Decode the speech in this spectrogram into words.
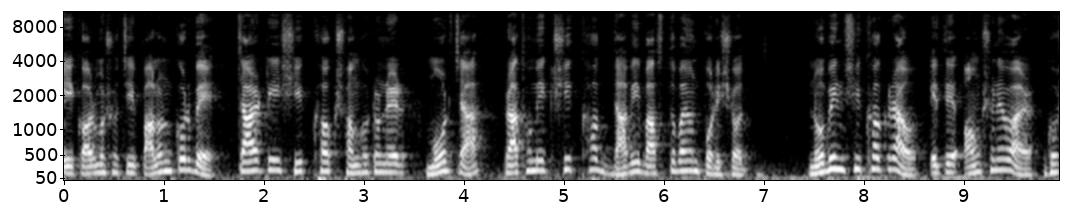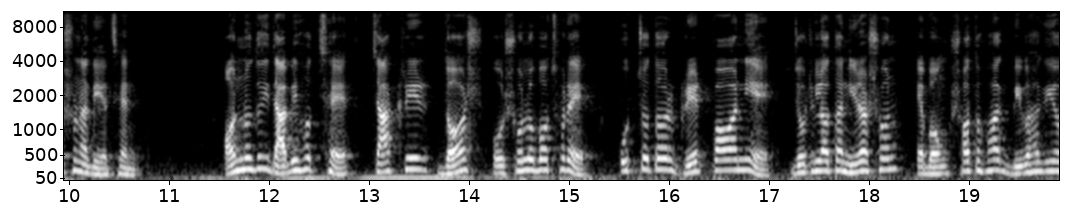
এই কর্মসূচি পালন করবে চারটি শিক্ষক সংগঠনের মোর্চা, প্রাথমিক শিক্ষক দাবি বাস্তবায়ন পরিষদ। নবীন শিক্ষকরাও এতে অংশ নেওয়ার ঘোষণা দিয়েছেন। অন্য দুই দাবি হচ্ছে, চাকরির দশ ও ষোলো বছরে উচ্চতর গ্রেড পাওয়া নিয়ে জটিলতা নিরসন এবং শতভাগ বিভাগীয়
